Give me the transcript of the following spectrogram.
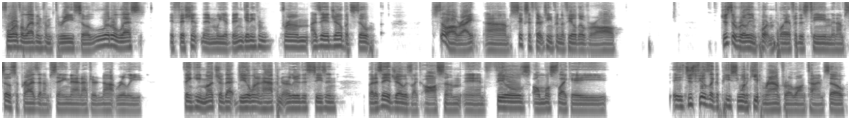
four of 11 from three, so a little less efficient than we have been getting from from Isaiah Joe, but still still all right. Um, six of 13 from the field overall. Just a really important player for this team, and I'm so surprised that I'm saying that after not really thinking much of that deal when it happened earlier this season. But Isaiah Joe is like awesome and feels almost like a it just feels like a piece you want to keep around for a long time. So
